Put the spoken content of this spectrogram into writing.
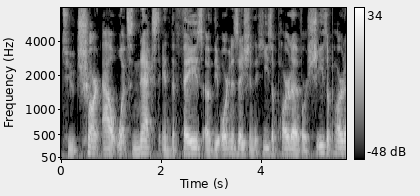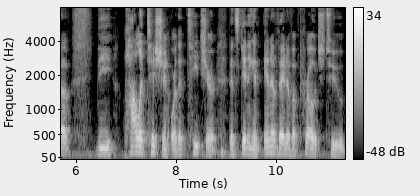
to chart out what's next in the phase of the organization that he's a part of or she's a part of the politician or the teacher that's getting an innovative approach to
